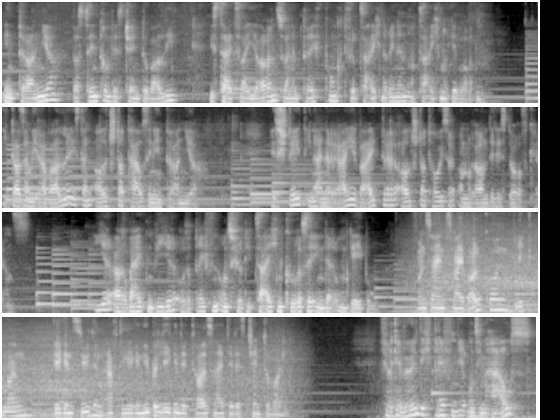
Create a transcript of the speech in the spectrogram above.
In Trania, das Zentrum des Cento Valli, ist seit zwei Jahren zu einem Treffpunkt für Zeichnerinnen und Zeichner geworden. Die Casa Miravalle ist ein Altstadthaus in Intrania. Es steht in einer Reihe weiterer Altstadthäuser am Rande des Dorfkerns. Hier arbeiten wir oder treffen uns für die Zeichenkurse in der Umgebung. Von seinen zwei Balkonen blickt man gegen Süden auf die gegenüberliegende Talseite des Cento Valli. Für gewöhnlich treffen wir uns im Haus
